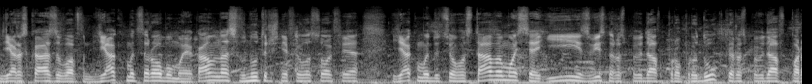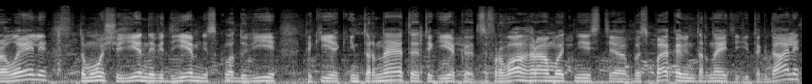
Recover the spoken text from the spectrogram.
Я розказував, як ми це робимо, яка в нас внутрішня філософія, як ми до цього ставимося, і звісно розповідав про продукти, розповідав паралелі, тому що є невід'ємні складові такі як інтернет, такі як цифрова грамотність, безпека в інтернеті і так далі.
